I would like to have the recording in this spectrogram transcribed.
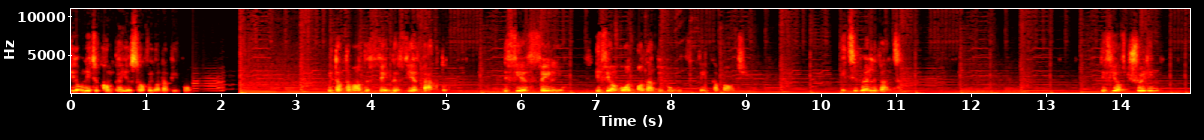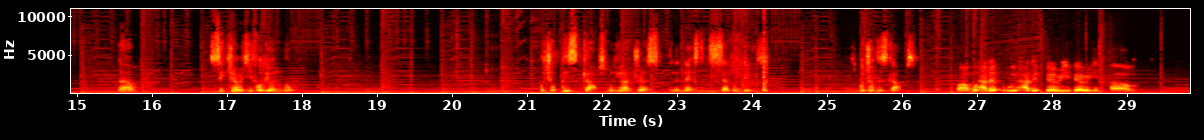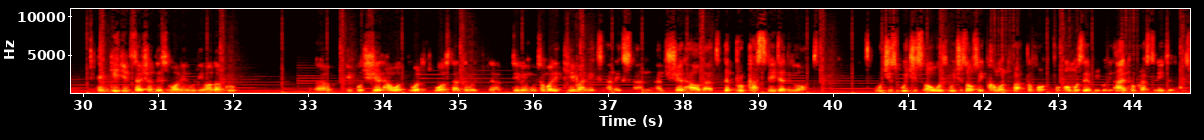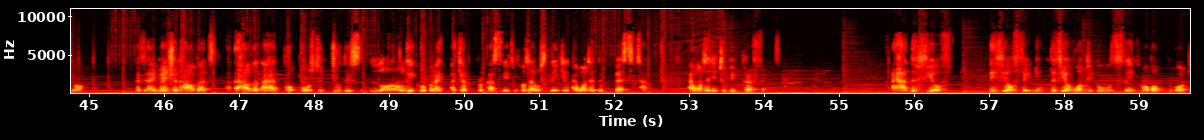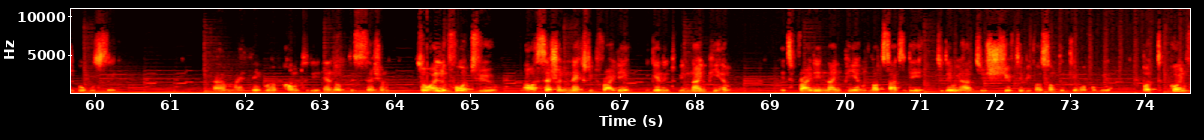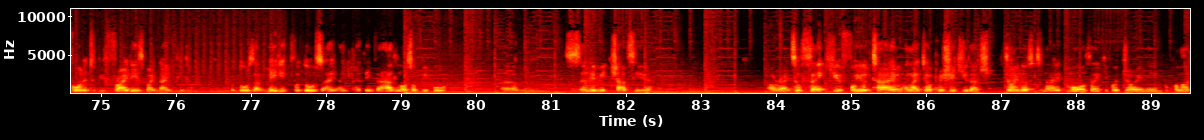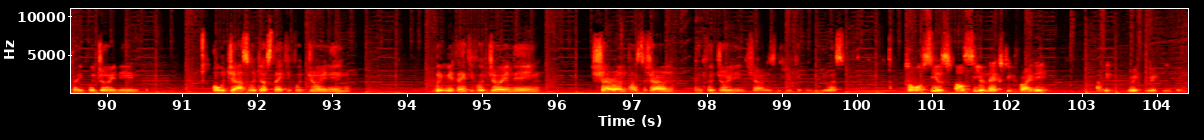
You don't need to compare yourself with other people. We talked about the fear, the fear factor, the fear of failure, the fear of what other people will think about you. It's irrelevant. The fear of trading um, security for the unknown. Which of these gaps will you address in the next seven days? Which of these gaps? Um, we had a we had a very very um, engaging session this morning with the other group. Uh, people shared how what, it was that they were uh, dealing with. Somebody came and, and, and and shared how that they procrastinated a lot, which is which is always which is also a common factor for, for almost everybody. I procrastinated as well. As I mentioned how that how that I had proposed to do this long ago, but I, I kept procrastinating because I was thinking I wanted the best time. I wanted it to be perfect. I had the fear of the fear of failure, the fear of what people will think or what, what people will say. Um, I think we have come to the end of this session. So I look forward to our session next week, Friday. Again, it will be 9 p.m. It's Friday, 9 p.m., not Saturday. Today we had to shift it because something came up for me. But going forward, it will be Fridays by 9 p.m. For those that made it, for those, I, I, I think I had lots of people um, sending me chats here. All right, so thank you for your time. I'd like to appreciate you that joined us tonight. Mo, thank you for joining. Bukola, thank you for joining. Ojas, Ojas, thank you for joining. Bimi, thank you for joining. Sharon, Pastor Sharon, thank you for joining. Sharon is in the UK, in the US. So I'll see you. I'll see you next week, Friday. Have a great, great evening.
